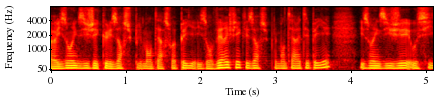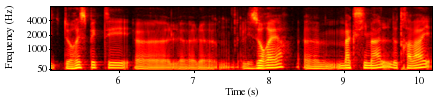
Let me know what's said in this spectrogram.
Euh, ils ont exigé que les heures supplémentaires soient payées. Ils ont vérifié que les heures supplémentaires étaient payées. Ils ont exigé aussi de respecter euh, les horaires euh, maximales de travail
